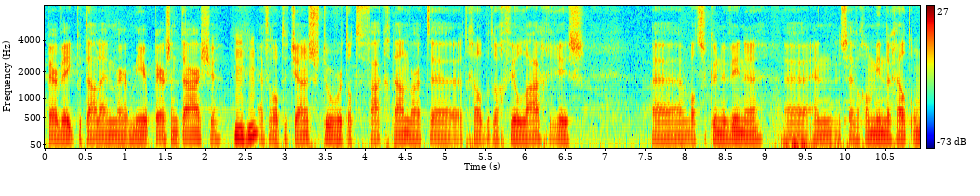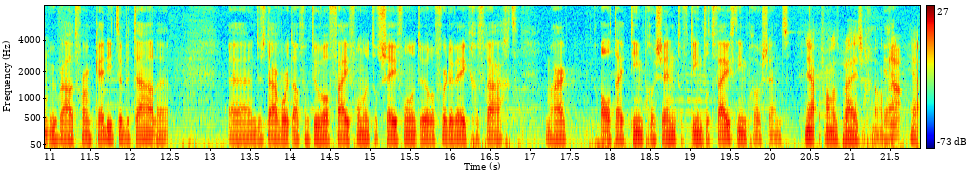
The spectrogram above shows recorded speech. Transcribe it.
per week betalen en meer, meer percentage. Mhm. En vooral op de Challenge Tour wordt dat vaak gedaan waar het, eh, het geldbedrag veel lager is. eh, wat ze kunnen winnen. Eh, en ze hebben gewoon minder geld om überhaupt voor een caddy te betalen. Eh, dus daar wordt af en toe wel 500 of 700 euro voor de week gevraagd. Maar altijd 10% of 10 tot 15%. Ja, van het prijzengeld. Ja. Ja.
